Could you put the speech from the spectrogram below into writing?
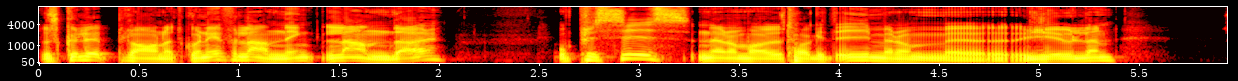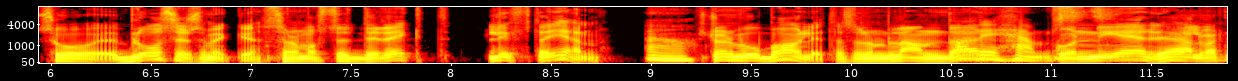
då skulle planet gå ner för landning, landar och precis när de har tagit i med de eh, hjulen så blåser det så mycket så de måste direkt lyfta igen. Ja. Förstår ni vad obehagligt? Alltså de landar, Ja, går ner, det har jag aldrig varit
